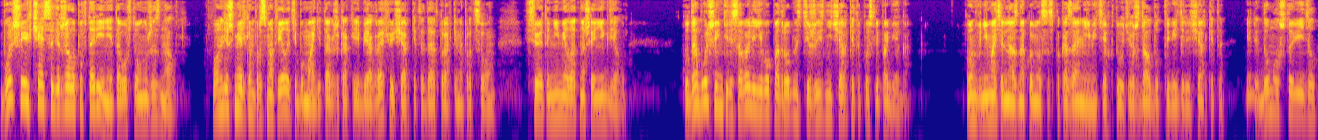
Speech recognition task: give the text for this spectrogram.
Большая их часть содержала повторение того, что он уже знал. Он лишь мельком просмотрел эти бумаги, так же, как и биографию Чаркета до отправки на процион. Все это не имело отношения к делу. Куда больше интересовали его подробности жизни Чаркета после побега. Он внимательно ознакомился с показаниями тех, кто утверждал, будто видели Чаркета, или думал, что видел,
